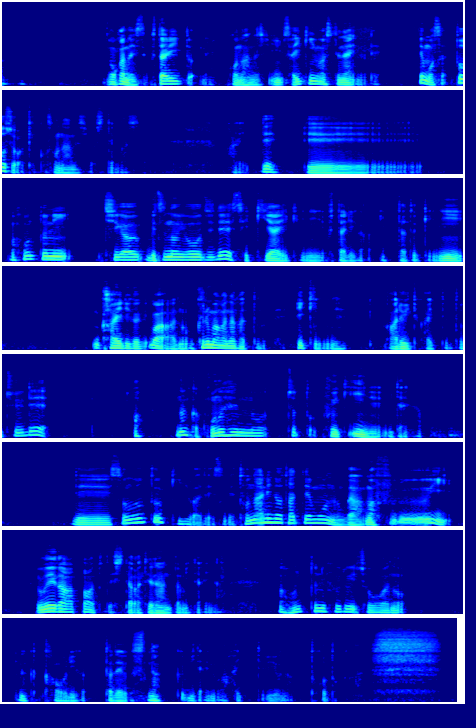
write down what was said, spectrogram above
わかんないです。2人とはね、この話、最近はしてないので。でも当初は結構そんな話はしてました。はい。で、えーまあ、本当に違う別の用事で関谷駅に2人が行った時に、帰りがけ、まあ、あの車がなかったので、駅にね、歩いて帰っ中で、あ、なんかこの辺のちょっと雰囲気いいね、みたいな。で、その時はですね、隣の建物が、まあ、古い、上がアパートで下がテナントみたいな、まあ、本当に古い昭和のなんか香りが漂うスナックみたいのが入ってるようなとことか。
